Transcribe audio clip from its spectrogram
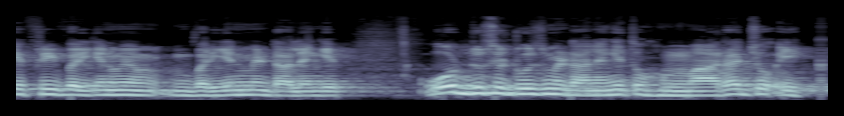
के फ्री वर्जन में वर्जन में डालेंगे, और दूसरे टूल्स में डालेंगे तो हमारा जो एक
